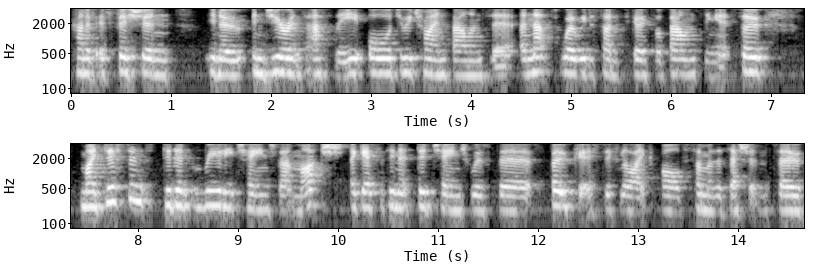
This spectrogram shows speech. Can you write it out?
kind of efficient you know endurance athlete or do we try and balance it? And that's where we decided to go for balancing it. So my distance didn't really change that much. I guess the thing that did change was the focus if you like of some of the sessions. So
